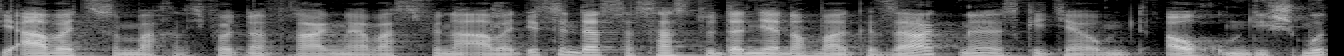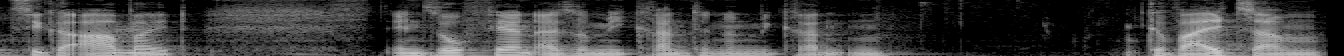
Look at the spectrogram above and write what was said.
die Arbeit zu machen. Ich wollte noch fragen, na, was für eine Arbeit ist denn das? Das hast du dann ja nochmal gesagt. Ne? Es geht ja um, auch um die schmutzige Arbeit. Mhm. Insofern, also Migrantinnen und Migranten gewaltsam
